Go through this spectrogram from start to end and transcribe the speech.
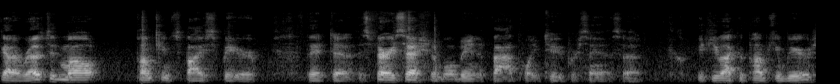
got a roasted malt pumpkin spice beer that uh, is very sessionable, being at 5.2 percent. So, if you like the pumpkin beers,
